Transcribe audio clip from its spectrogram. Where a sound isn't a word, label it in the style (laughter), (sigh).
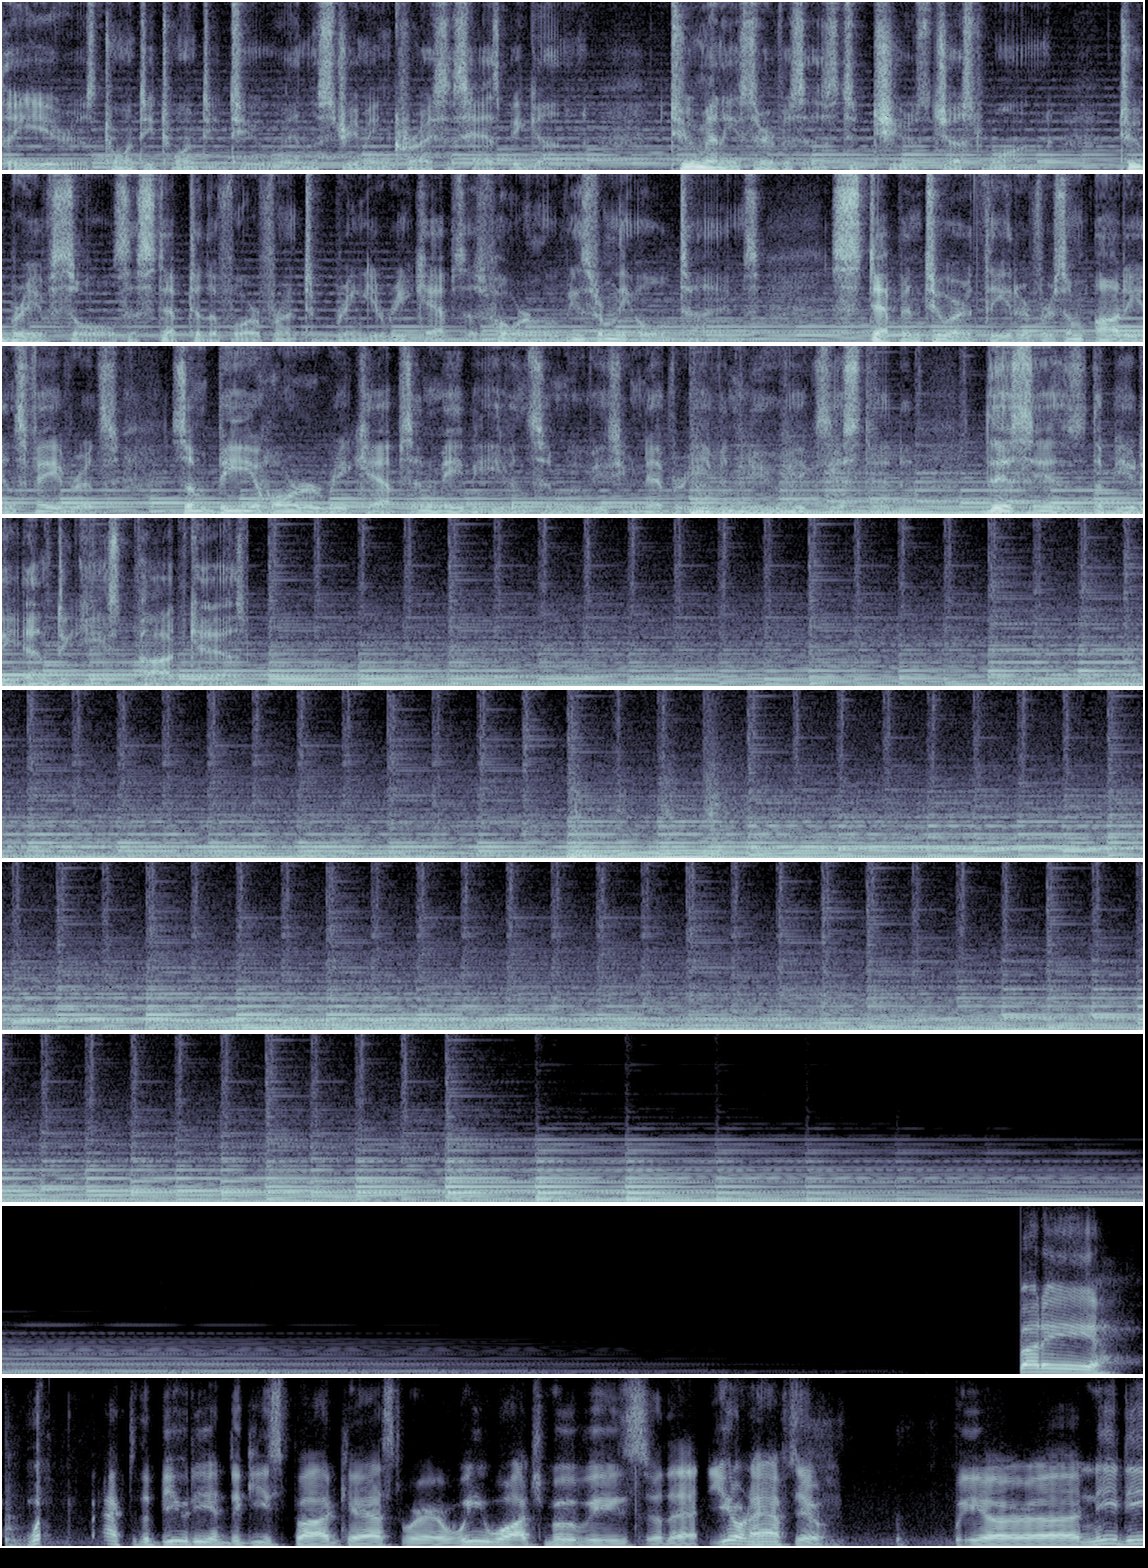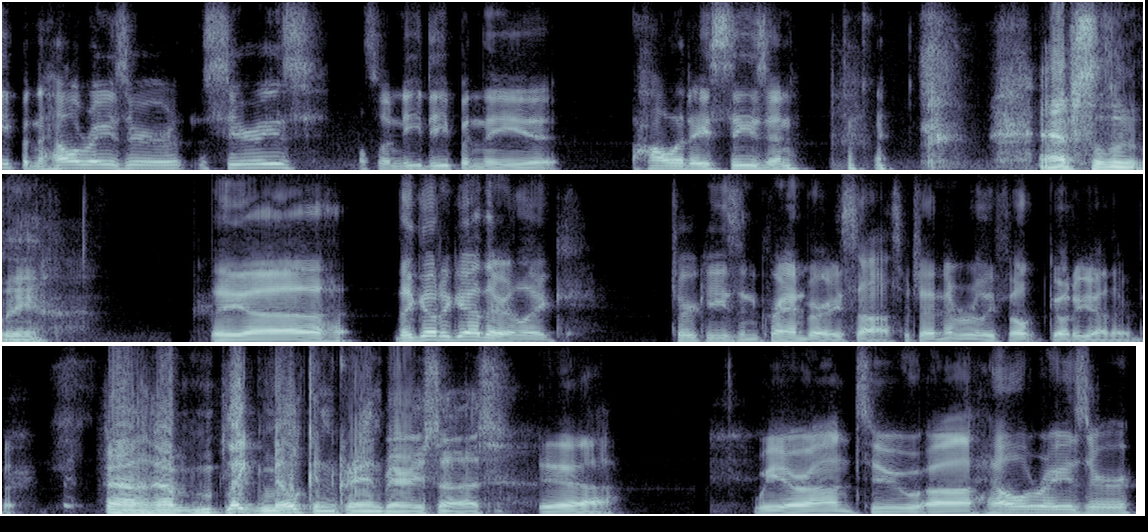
The year is 2022 and the streaming crisis has begun. Too many services to choose just one. Two brave souls have stepped to the forefront to bring you recaps of horror movies from the old times. Step into our theater for some audience favorites, some B horror recaps, and maybe even some movies you never even knew existed. This is the Beauty and the Geest podcast. To the Beauty and DeGeese podcast, where we watch movies so that you don't have to. We are uh, knee deep in the Hellraiser series, also knee deep in the holiday season. (laughs) Absolutely. They uh they go together like turkeys and cranberry sauce, which I never really felt go together, but Uh, um, like milk and cranberry sauce. yeah. We are on to uh Hellraiser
